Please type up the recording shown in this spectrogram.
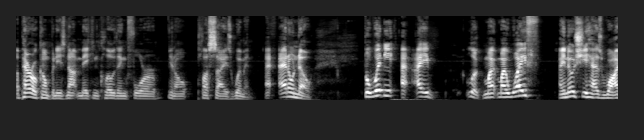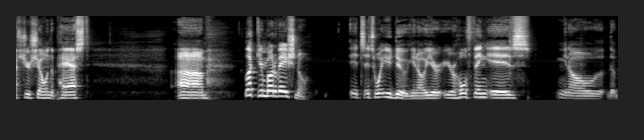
apparel companies not making clothing for you know plus size women. I, I don't know, but Whitney, I, I look my my wife. I know she has watched your show in the past. Um, look, you're motivational. It's it's what you do. You know, your your whole thing is you know the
